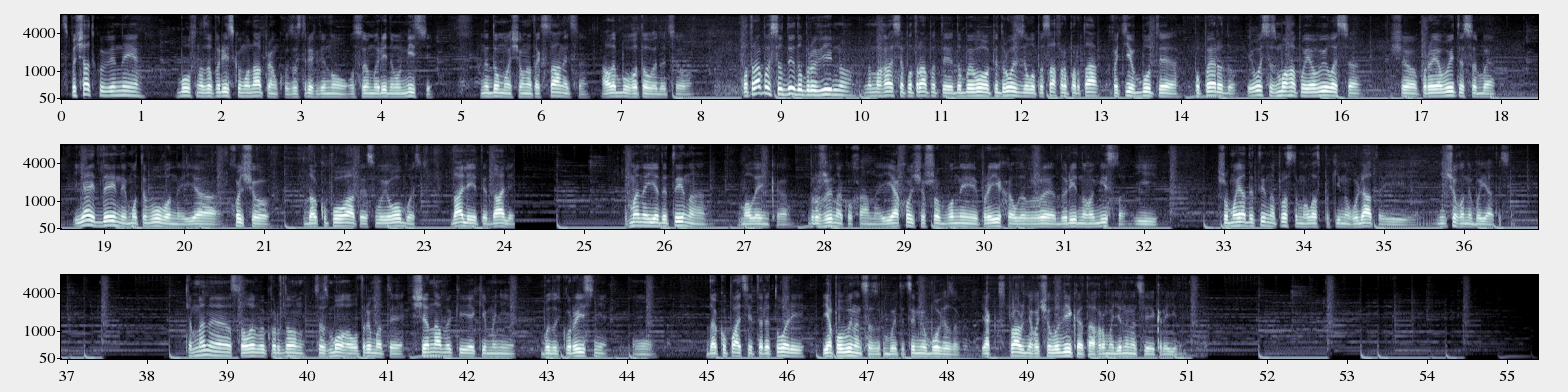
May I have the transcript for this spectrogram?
З початку війни був на Запорізькому напрямку, зустрів війну у своєму рідному місті. Не думав, що воно так станеться, але був готовий до цього. Потрапив сюди добровільно, намагався потрапити до бойового підрозділу, писав рапорта, хотів бути попереду. І ось змога появилася, що проявити себе. Я ідейний, мотивований, я хочу доокупувати свою область, далі йти далі. В мене є дитина маленька, дружина кохана, і я хочу, щоб вони приїхали вже до рідного міста і щоб моя дитина просто могла спокійно гуляти і нічого не боятися. Для мене сталевий кордон це змога отримати ще навики, які мені будуть корисні до окупації територій. Я повинен це зробити, це мій обов'язок як справжнього чоловіка та громадянина цієї країни.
